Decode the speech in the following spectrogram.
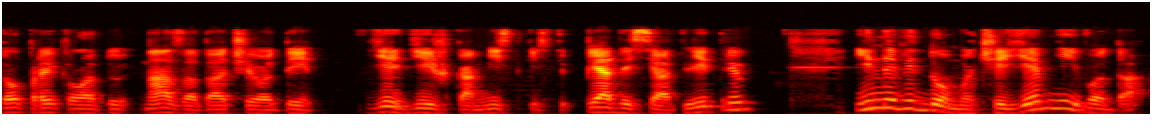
до прикладу на задачі 1. Є діжка місткістю 50 літрів. І невідомо, чи є в ній вода.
